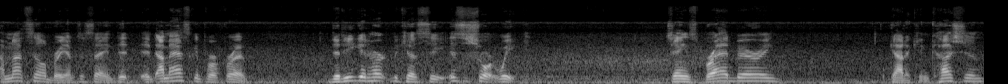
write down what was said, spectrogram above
I'm not celebrating. I'm just saying. Did, I'm asking for a friend. Did he get hurt? Because see, it's a short week. James Bradberry got a concussion,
